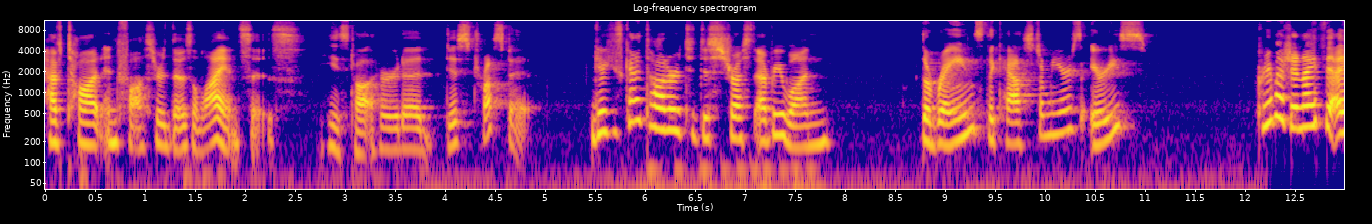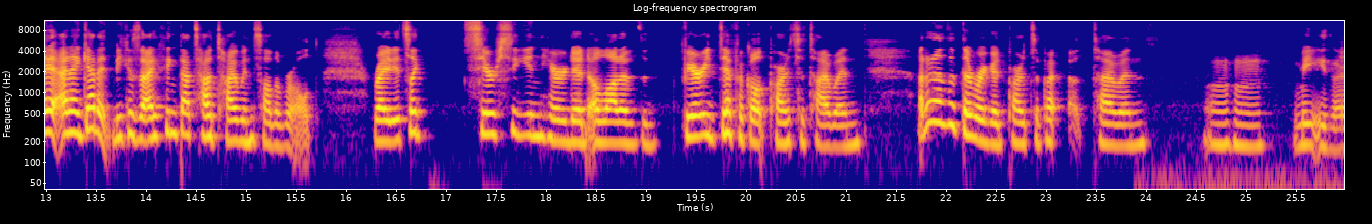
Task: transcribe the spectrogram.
have taught and fostered those alliances. He's taught her to distrust it. Yeah, he's kind of taught her to distrust everyone, The Reynes, the Castameres, Aerys. pretty much. And I, th- I and I get it because I think that's how Tywin saw the world, right? It's like Cersei inherited a lot of the very difficult parts of Tywin. I don't know that there were good parts of uh, Tywin. Mm-hmm. Me either.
